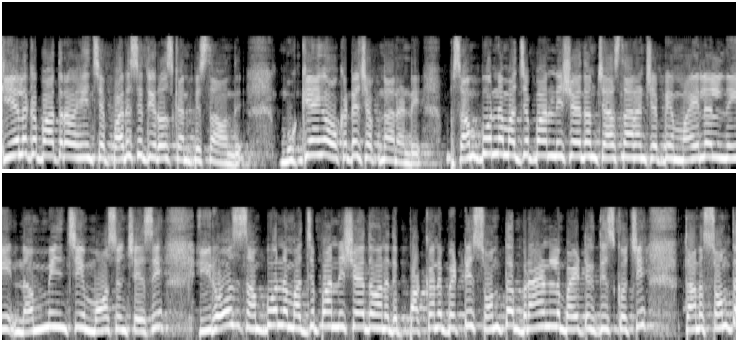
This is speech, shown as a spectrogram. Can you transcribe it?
కీలక పాత్ర వహించే పరిస్థితి ఈరోజు కనిపిస్తూ ఉంది. ముఖ్యంగా ఒకటే చెప్తున్నానండి. సంపూర్ణ మద్యపాన నిషేధం చేస్తానని చెప్పి మహిళల్ని నమ్మించి మోసం చేసి ఈరోజు సంపూర్ణ మద్యపాన నిషేధం అనేది పక్కన పెట్టి సొంత బ్రాండ్లను బయటకు తీసుకొచ్చి తన సొంత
